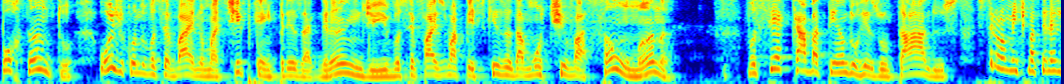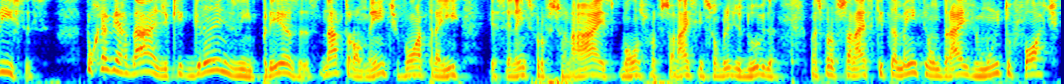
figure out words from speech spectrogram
Portanto, hoje quando você vai numa típica empresa grande e você faz uma pesquisa da motivação humana, você acaba tendo resultados extremamente materialistas. Porque é verdade que grandes empresas naturalmente vão atrair excelentes profissionais, bons profissionais, sem sombra de dúvida, mas profissionais que também têm um drive muito forte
